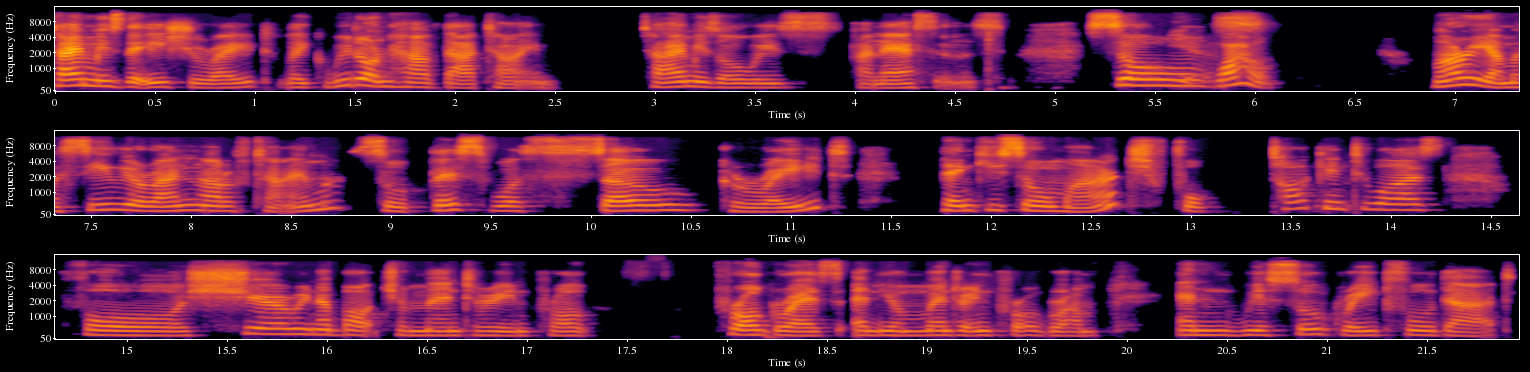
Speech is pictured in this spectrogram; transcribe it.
time is the issue, right? Like we don't have that time time is always an essence. So, Yes. wow, Mariam, I see we're running out of time. So, this was so great. Thank you so much for talking to us, for sharing about your mentoring pro- progress and your mentoring program. And we're so grateful that.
